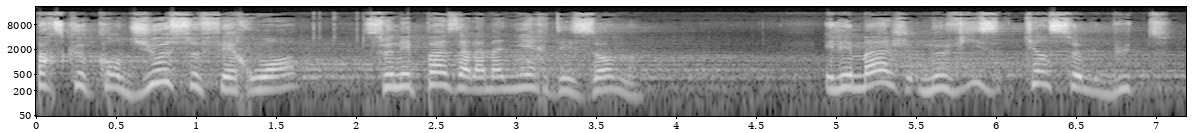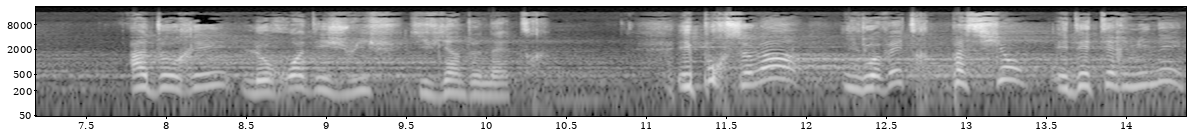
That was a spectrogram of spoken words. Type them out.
Parce que quand Dieu se fait roi, ce n'est pas à la manière des hommes. Et les mages ne visent qu'un seul but, adorer le roi des Juifs qui vient de naître. Et pour cela, ils doivent être patients et déterminés.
